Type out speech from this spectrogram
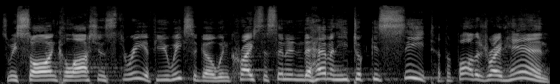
So we saw in Colossians 3 a few weeks ago when Christ ascended into heaven, he took his seat at the Father's right hand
